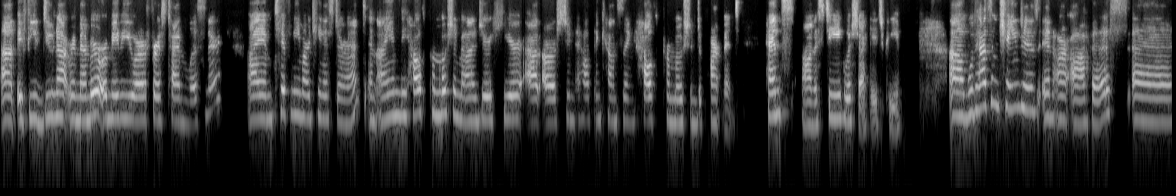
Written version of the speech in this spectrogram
Um, if you do not remember, or maybe you are a first time listener, I am Tiffany Martinez Durant, and I am the Health Promotion Manager here at our Student Health and Counseling Health Promotion Department, hence Honest Tea with SHAC HP. Um, we've had some changes in our office. Uh,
